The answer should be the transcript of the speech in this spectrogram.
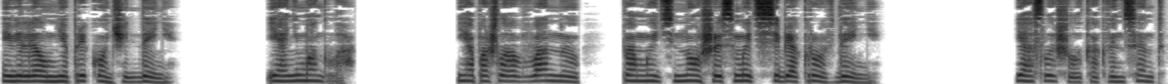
и велел мне прикончить Дэнни. Я не могла. Я пошла в ванную помыть нож и смыть с себя кровь Дэнни. Я слышала, как Винсент...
